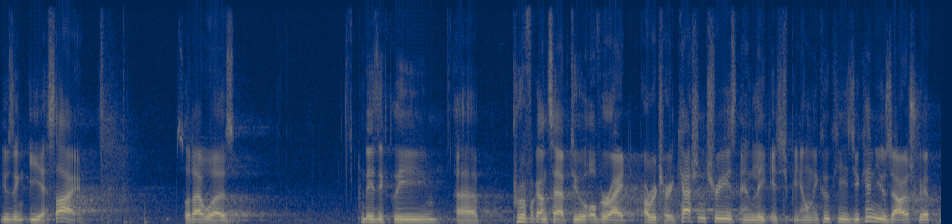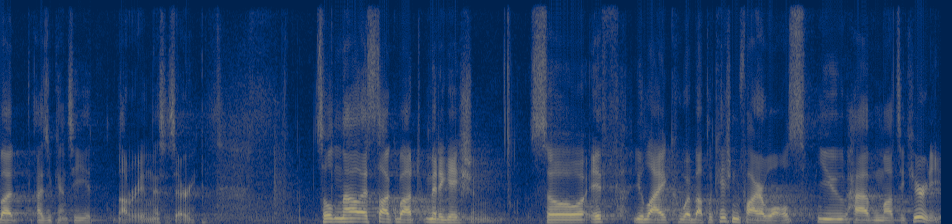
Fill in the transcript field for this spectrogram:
using ESI. So that was basically uh, proof of concept to override arbitrary cache entries and leak HTTP only cookies. You can use JavaScript, but as you can see, it's not really necessary. So now let's talk about mitigation. So if you like web application firewalls, you have mod security.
